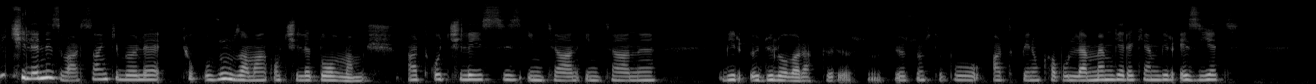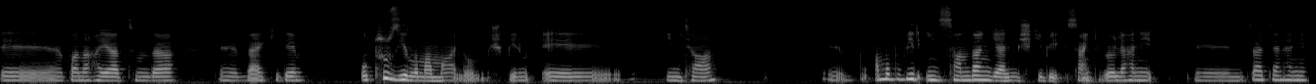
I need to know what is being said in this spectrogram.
Bir çileniz var. Sanki böyle çok uzun zaman o çile dolmamış. Artık o çileyi siz imtihan, imtihanı bir ödül olarak görüyorsunuz. Diyorsunuz ki bu artık benim kabullenmem gereken bir eziyet. Ee, bana hayatımda e, belki de 30 yılıma mal olmuş bir e, imtihan. E, bu, ama bu bir insandan gelmiş gibi. Sanki böyle hani e, zaten hani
